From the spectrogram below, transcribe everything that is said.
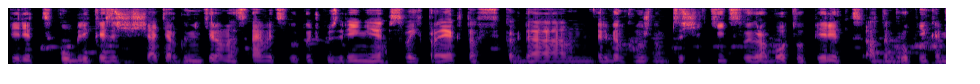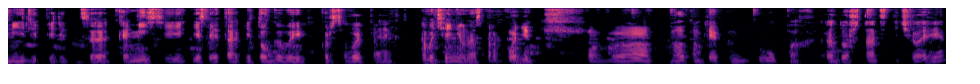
перед публикой, защищать, аргументированно отстаивать свою точку зрения своих проектов, когда ребенку нужно защитить защитить свою работу перед одногруппниками или перед э, комиссией, если это итоговый курсовой проект. Обучение у нас проходит в малокомплектных группах до 16 человек.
